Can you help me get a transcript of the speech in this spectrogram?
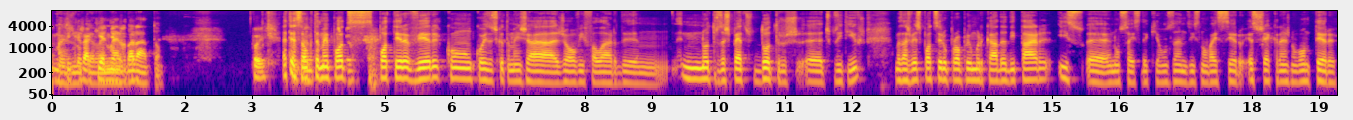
Portanto, Mas fica já aqui a minha mais nota. barato. Pois. Atenção que Portanto, também pode, pode ter a ver com coisas que eu também já, já ouvi falar de hum, noutros aspectos de outros eh, dispositivos, mas às vezes pode ser o próprio mercado a ditar isso. Eu não sei se daqui a uns anos isso não vai ser, esses ecrãs não vão ter,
